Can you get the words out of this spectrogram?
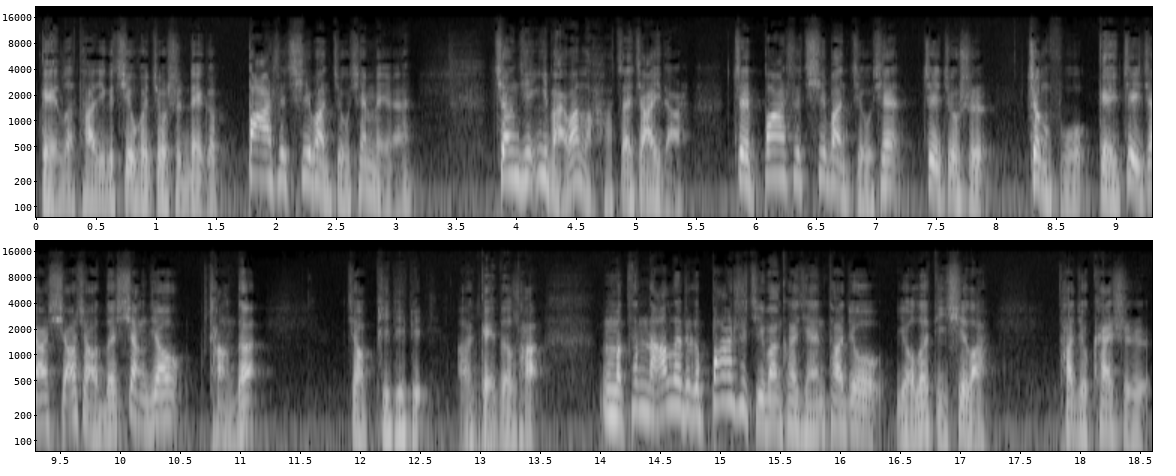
给了他一个机会，就是那个八十七万九千美元，将近一百万了哈，再加一点儿，这八十七万九千，这就是政府给这家小小的橡胶厂的。”叫 PPP 啊，给的他，那么他拿了这个八十几万块钱，他就有了底气了，他就开始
